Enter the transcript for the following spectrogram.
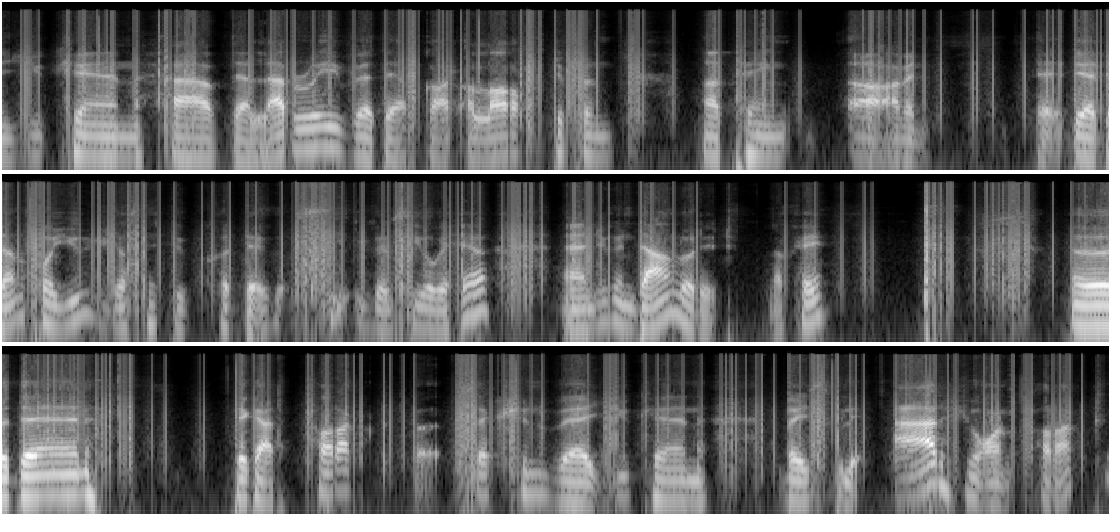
you can have their library where they've got a lot of different uh, things. Uh, I mean, they are done for you. You just need to put the see, you can see over here and you can download it okay? Uh, then they got product uh, section where you can basically add your own product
